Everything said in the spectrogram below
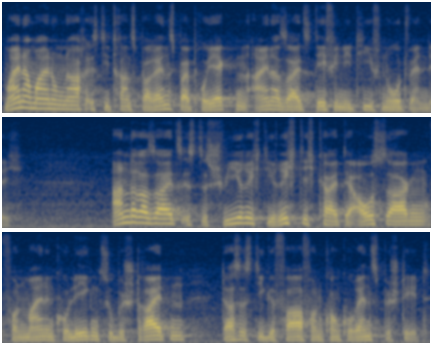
Meiner Meinung nach ist die Transparenz bei Projekten einerseits definitiv notwendig. Andererseits ist es schwierig, die Richtigkeit der Aussagen von meinen Kollegen zu bestreiten, dass es die Gefahr von Konkurrenz besteht.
